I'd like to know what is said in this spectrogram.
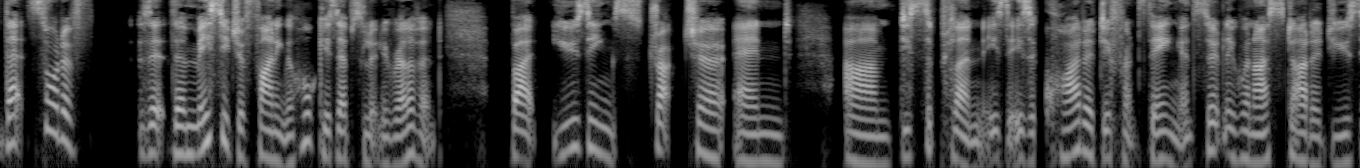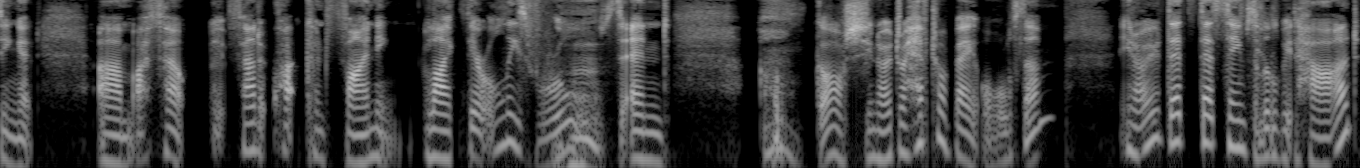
that sort of the, the message of finding the hook is absolutely relevant, but using structure and um, discipline is is a quite a different thing. And certainly when I started using it, um, I found found it quite confining. Like there are all these mm-hmm. rules, mm-hmm. and oh gosh, you know, do I have to obey all of them? You know, that that seems a little bit hard,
